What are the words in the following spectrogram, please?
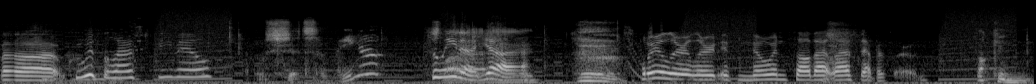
uh, who was the last female? Oh shit. Selena? Selena, yeah. Spoiler alert if no one saw that last episode. Fucking.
